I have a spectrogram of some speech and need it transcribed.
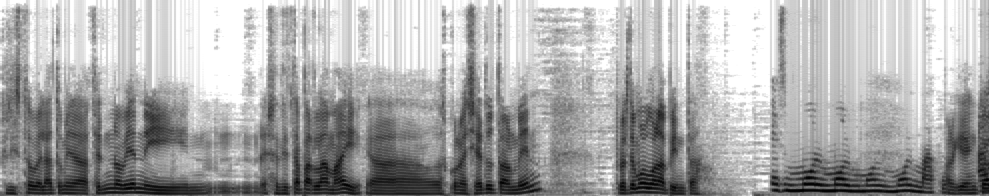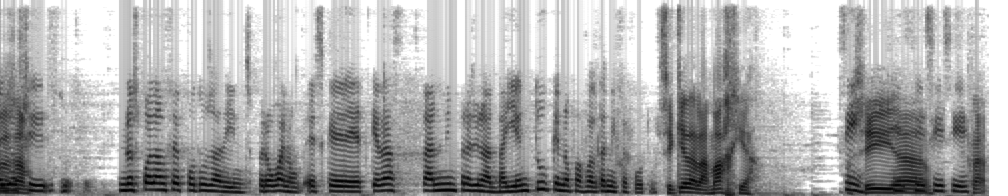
Cristo Velato, mira, de fet no havia ni... he sentit a parlar mai. Eh, ho desconeixia totalment, però té molt bona pinta. És molt, molt, molt, molt maco. Perquè hi ha coses o amb- no es poden fer fotos a dins, però bueno, és que et quedes tan impressionat veient-ho que no fa falta ni fer fotos. Sí queda la màgia. Sí, Així sí, ja- sí, sí, sí. Clar.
